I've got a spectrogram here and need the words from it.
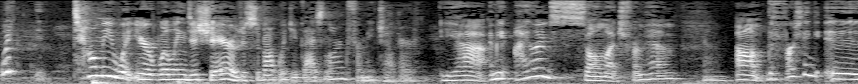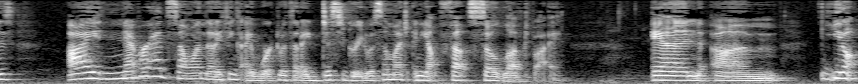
What? Tell me what you're willing to share, just about what you guys learned from each other. Yeah, I mean, I learned so much from him. Um, the first thing is, I had never had someone that I think I worked with that I disagreed with so much and yet felt so loved by. And, um, you know,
